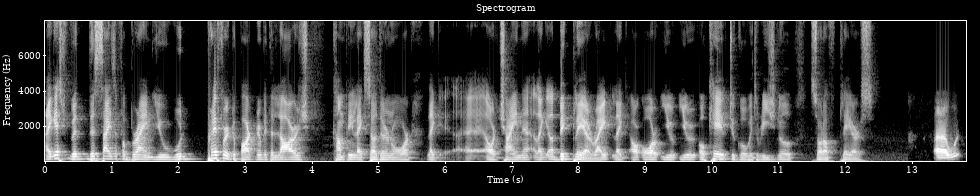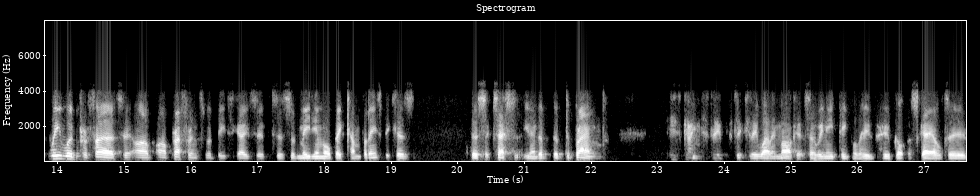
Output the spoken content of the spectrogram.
I guess with this size of a brand, you would prefer to partner with a large company like Southern or like uh, or China, like a big player, right? Like or, or you you're okay to go with regional sort of players. Uh, we would prefer to our, our preference would be to go to, to sort of medium or big companies because the success, you know, the, the, the brand is going to do particularly well in market. So we need people who who've got the scale to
